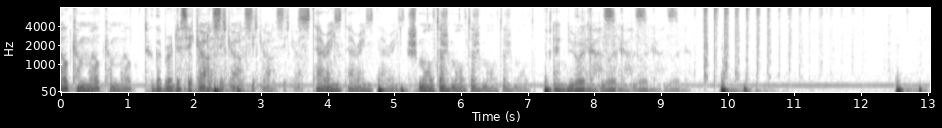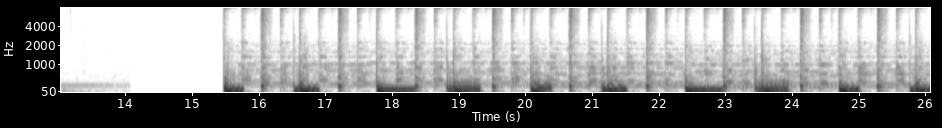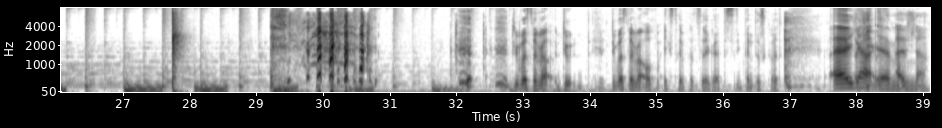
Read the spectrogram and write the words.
Welcome, welcome, welcome to the Brodisica, starring, starring, starring, Schmolter, Schmolter, Schmolter, and Lucas. And Lucas. Warst bei mir, du, du warst bei mir auch extrem verzögert. Das liegt an Discord. Äh, ja, Okay, ähm. alles klar.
